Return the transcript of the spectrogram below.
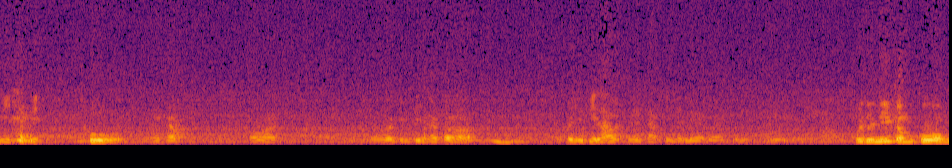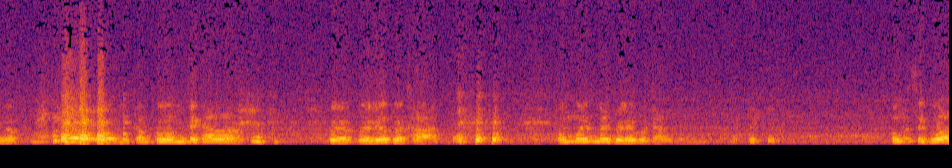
มีชีวิตคู่นะครับ เพราะว่าเพราะว่าจริงๆแล้วก็ ก็อยู่ที่เราใช่ไหมครับที่จะเลือกว่าเป็นพูดอย่างนี้กำกวมครับกำกวมก็เข้าว่าเผื่อเผื่อเลือเผื่อขาด ผมไม่ไม่เผื่อเลือเผื่อขาดผมรู้สึกว่า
